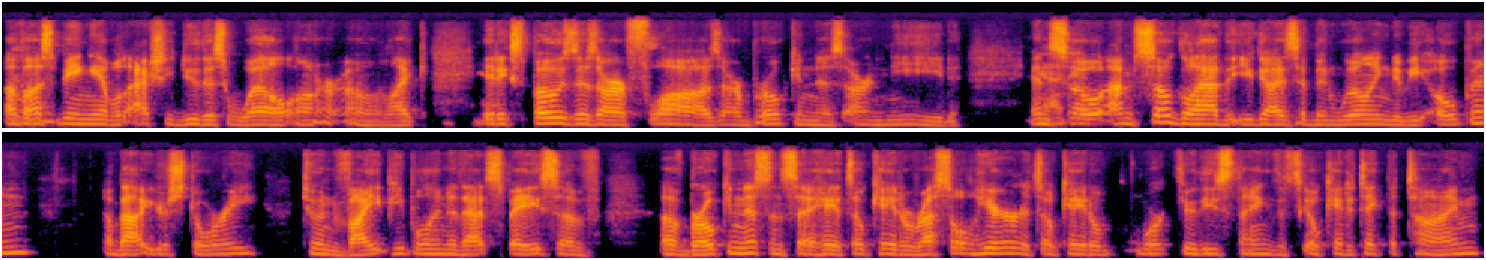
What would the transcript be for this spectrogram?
of mm-hmm. us being able to actually do this well on our own. Like it exposes our flaws, our brokenness, our need. And yeah, so I'm so glad that you guys have been willing to be open about your story, to invite people into that space of of brokenness and say, hey, it's okay to wrestle here. It's okay to work through these things. It's okay to take the time.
